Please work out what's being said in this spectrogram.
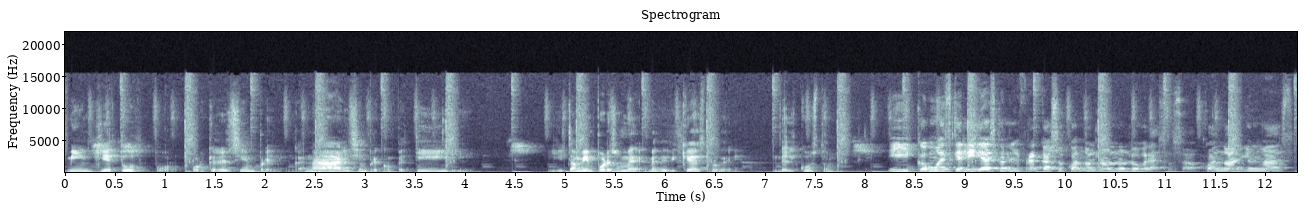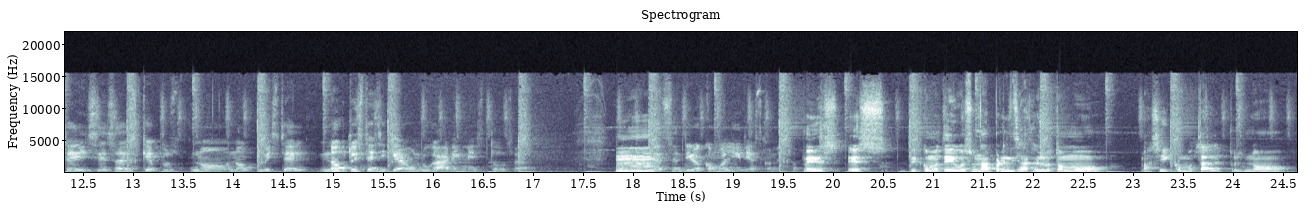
mi inquietud por, por querer siempre ganar y siempre competir y, y también por eso me, me dediqué a esto de, del custom. ¿Y cómo es que lidias con el fracaso cuando no lo logras? O sea, cuando alguien más te dice, ¿sabes qué? Pues no, no obtuviste, el- no obtuviste ni siquiera un lugar en esto, o sea, ¿cómo Mm. te has sentido? ¿Cómo lidias con eso? Es, es, como te digo, es un aprendizaje, lo tomo así como tal, pues no,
